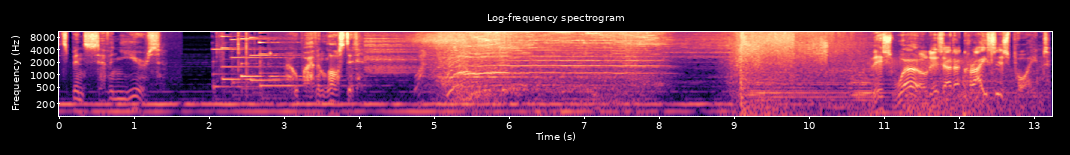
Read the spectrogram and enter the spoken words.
It's been seven years. I hope I haven't lost it. This world is at a crisis point.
